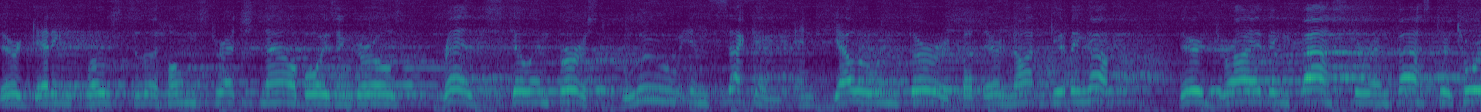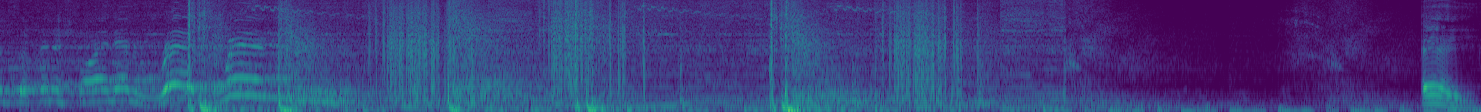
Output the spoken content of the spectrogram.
They're getting close to the home stretch now, boys and girls. Red still in first, blue in second, and yellow in third, but they're not giving up. They're driving faster and faster towards the finish line, and red wins! A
